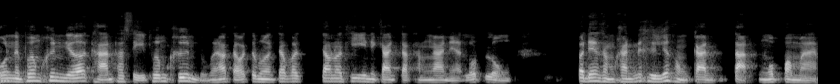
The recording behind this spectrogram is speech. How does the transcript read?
คนเนี่ยเพิ่มขึ้นเยอะฐานภาษีเพิ่มขึ้นถูกไหมครับแต่ว่าจำนวนเจ้าเจ้าหน้าที่ในการจัดทำงานเนี่ย ลดลง ประเด็นสำคัญก็คือเรื่องของการตัดงบประมาณ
